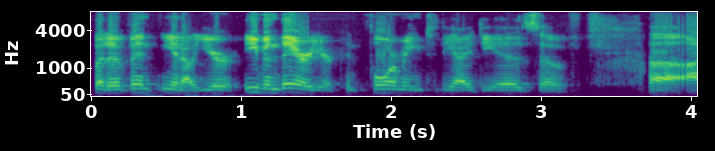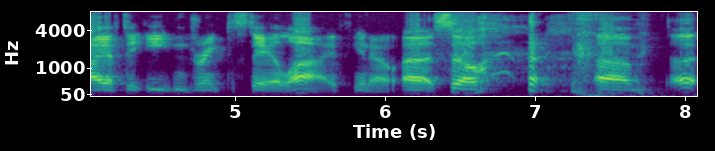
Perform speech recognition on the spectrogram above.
but event, you know, you're even there. You're conforming to the ideas of uh, I have to eat and drink to stay alive. You know, uh, so um, uh,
